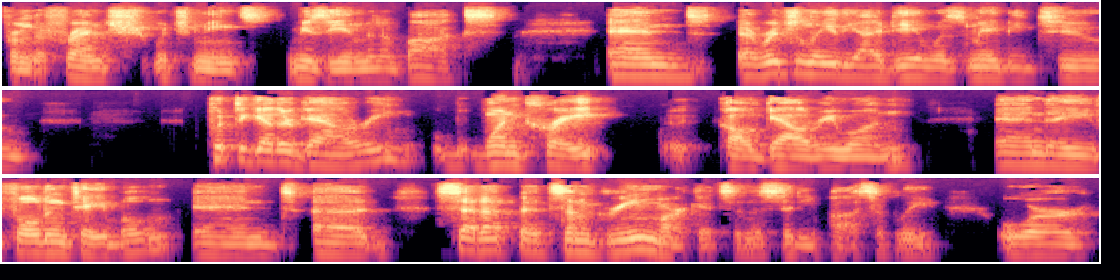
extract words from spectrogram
from the French, which means museum in a box. And originally the idea was maybe to put together gallery, one crate called Gallery One, and a folding table and uh, set up at some green markets in the city, possibly, or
